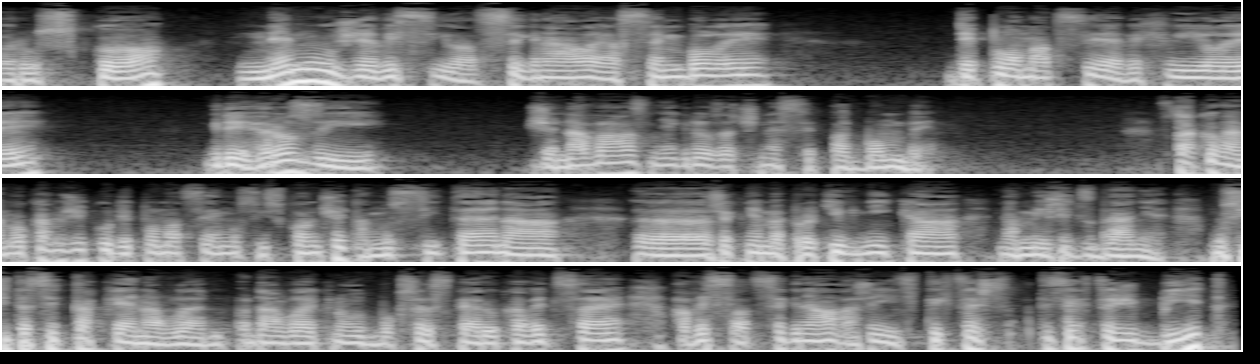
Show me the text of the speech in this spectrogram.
Rusko nemůže vysílat signály a symboly diplomacie ve chvíli, kdy hrozí, že na vás někdo začne sypat bomby. V takovém okamžiku diplomacie musí skončit a musíte na Eh, řekněme, protivníka namířit zbraně. Musíte si také navléknout boxerské rukavice a vyslat signál a říct, ty, chceš, ty se chceš být,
